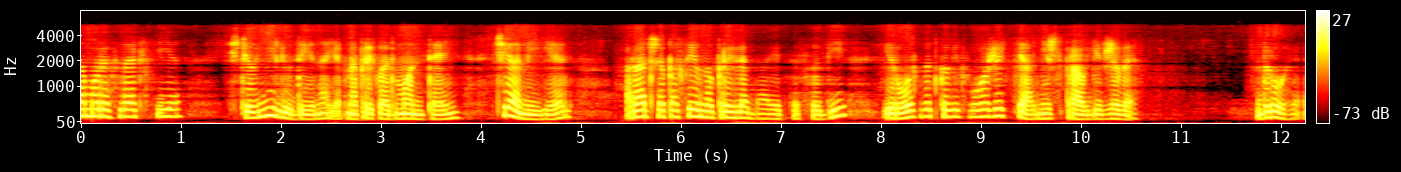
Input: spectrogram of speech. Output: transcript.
саморефлексія, що в ній людина, як, наприклад, Монтень чи Амієль, радше пасивно приглядається собі і розвиткові свого життя, ніж справді живе. Друге,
